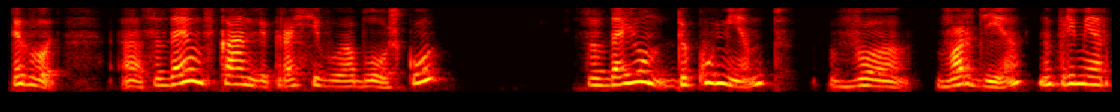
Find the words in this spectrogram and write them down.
Так вот, э, создаем в Canva красивую обложку, создаем документ в Word, например,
